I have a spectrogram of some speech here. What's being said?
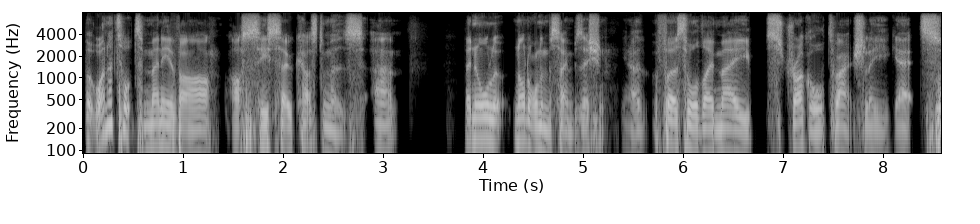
But when I talk to many of our, our CISO customers, um, they're all, not all in the same position. You know, first of all, they may struggle to actually get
